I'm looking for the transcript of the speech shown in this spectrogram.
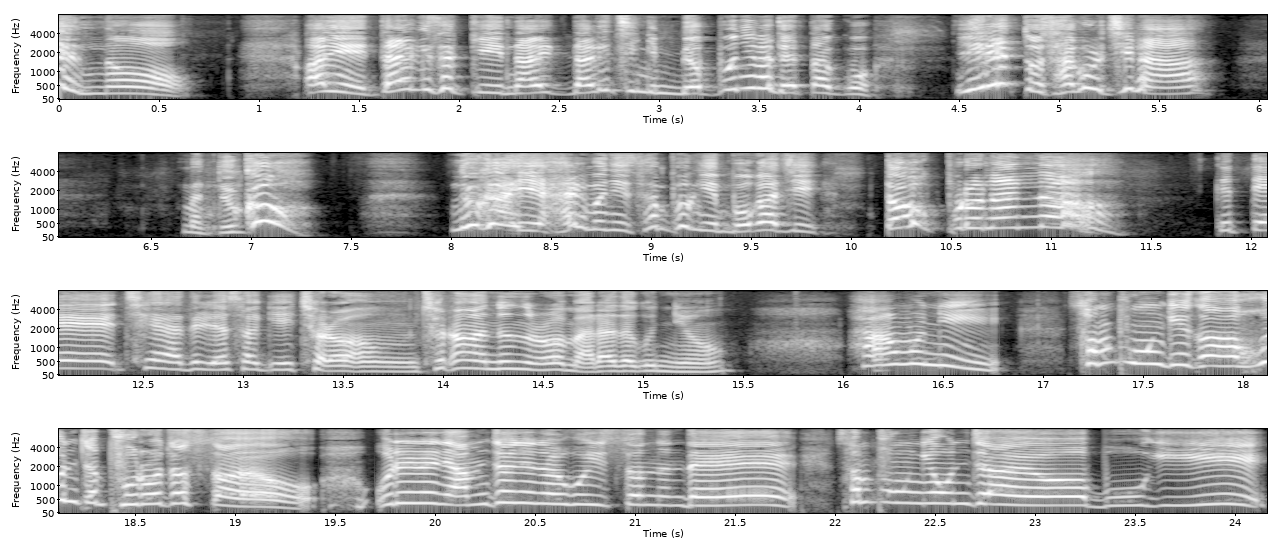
됐노? 아니 딸기 새끼 날, 난리친 게 몇 번이나 됐다고 이래 또 사고를 치나? 마 누구? 누가 이 할머니 선풍기 모가지 똑 불어놨노? 그때 제 아들 녀석이 초롱초롱한 눈으로 말하더군요. 할머니, 선풍기가 혼자 부러졌어요. 우리는 얌전히 놀고 있었는데 선풍기 혼자요. 목이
